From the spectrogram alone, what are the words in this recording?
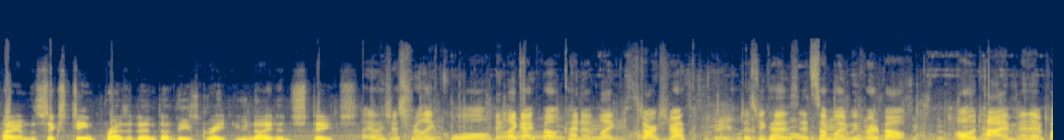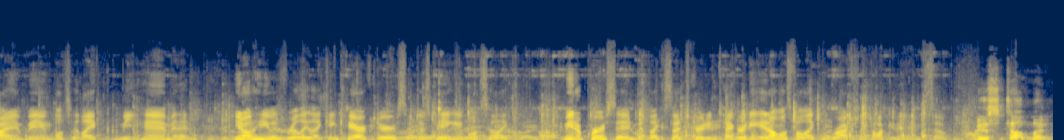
I am the 16th president of these great United States. It was just really cool. Like I felt kind of like starstruck just because it's someone we've read about all the time and then finally being able to like meet him and then you know he was really like in character so just being able to like meet a person with like such great integrity it almost felt like we were actually talking to him so Miss Tubman,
